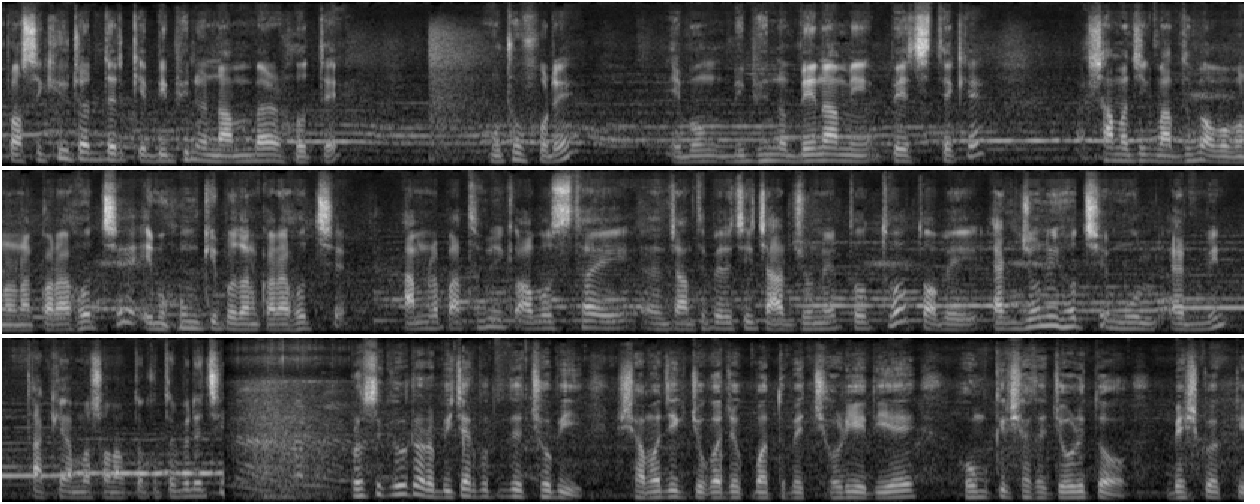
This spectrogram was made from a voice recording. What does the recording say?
প্রসিকিউটরদেরকে বিভিন্ন নাম্বার হতে মুঠোফোনে এবং বিভিন্ন বেনামি পেজ থেকে সামাজিক মাধ্যমে অবমাননা করা হচ্ছে এবং হুমকি প্রদান করা হচ্ছে। আমরা প্রাথমিক অবস্থায় জানতে পেরেছি চারজনের তথ্য, তবে একজনই হচ্ছে মূল অ্যাডমিন। তাকে আমরা শনাক্ত করতে পেরেছি। প্রসিকিউটর ও বিচারপতিদের ছবি সামাজিক যোগাযোগ মাধ্যমে ছড়িয়ে দিয়ে হুমকির সাথে জড়িত বেশ কয়েকটি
